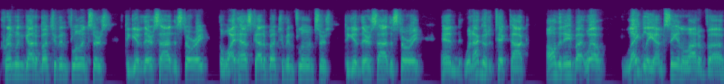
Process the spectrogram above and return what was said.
kremlin got a bunch of influencers to give their side of the story. The white house got a bunch of influencers to give their side of the story and when i go to tiktok all that anybody well lately i'm seeing a lot of uh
